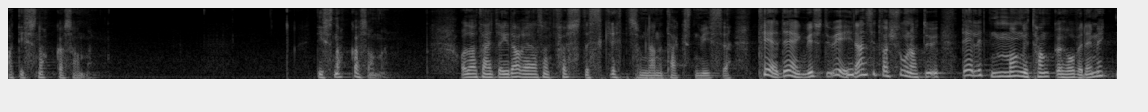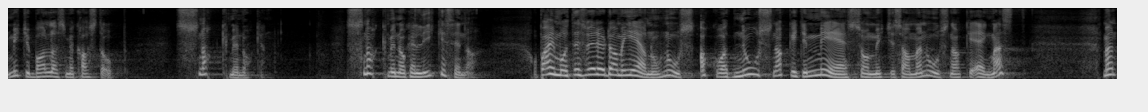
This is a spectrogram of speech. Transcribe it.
at de snakker sammen. De snakker sammen. Og da tenker jeg, Der er det sånn første skritt som denne teksten viser. Til deg, hvis du er i den situasjonen at du, det er litt mange tanker i hodet, det er my mye baller som er kasta opp. Snakk med noen. Snakk med noen likesinnede. Og på en måte så er det jo det vi gjør nå. nå. Akkurat nå snakker ikke vi så mye sammen, nå snakker jeg mest. Men,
